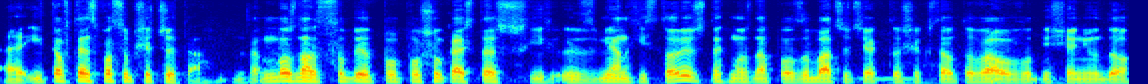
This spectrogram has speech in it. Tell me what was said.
E, I to w ten sposób się czyta. Można sobie po, poszukać też zmian historycznych, można zobaczyć, jak to się kształtowało w odniesieniu do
